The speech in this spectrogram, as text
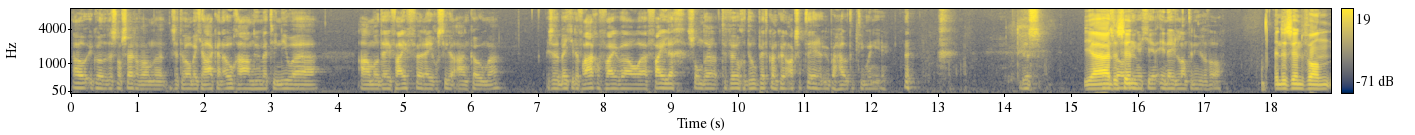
Nou, ik wilde dus nog zeggen van, uh, er zitten wel een beetje haken en ogen aan nu met die nieuwe AMLD 5 regels die er aankomen. Is het een beetje de vraag of wij wel veilig, zonder te veel gedoe, Bitcoin kunnen accepteren überhaupt op die manier. dus ja, dat is wel een dingetje in, in Nederland in ieder geval. In de zin van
